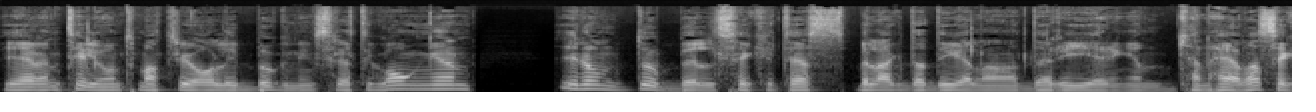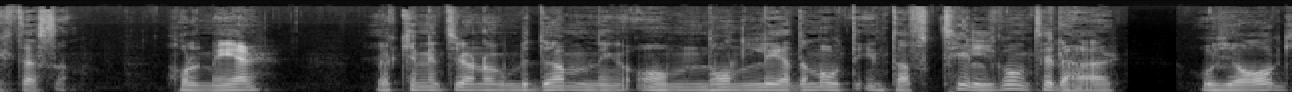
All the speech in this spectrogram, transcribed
Vi har även tillgång till material i buggningsrättegången i de dubbelsekretessbelagda delarna där regeringen kan häva sekretessen. Holmer, jag kan inte göra någon bedömning om någon ledamot inte haft tillgång till det här och jag,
